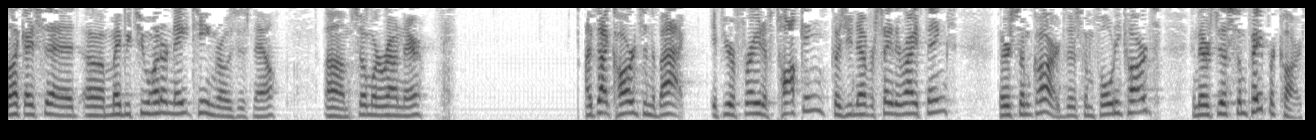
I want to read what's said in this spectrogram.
like I said, uh, maybe 218 roses now, um, somewhere around there. I've got cards in the back. If you're afraid of talking because you never say the right things, there's some cards. There's some foldy cards, and there's just some paper cards.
